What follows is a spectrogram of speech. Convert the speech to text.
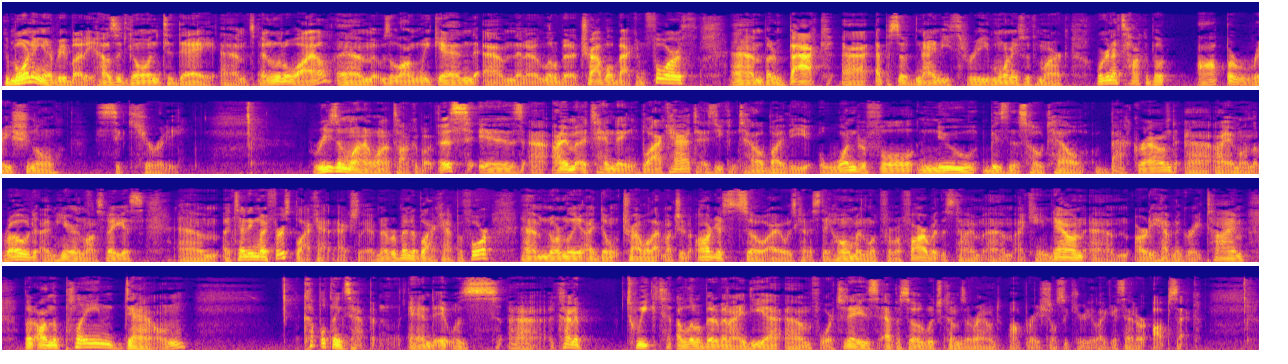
Good morning, everybody. How's it going today? Um, it's been a little while. Um, it was a long weekend, um, then a little bit of travel back and forth. Um, but I'm back, uh, episode 93, Mornings with Mark. We're going to talk about operational security. Reason why I want to talk about this is uh, I'm attending Black Hat, as you can tell by the wonderful new business hotel background. Uh, I am on the road. I'm here in Las Vegas, um, attending my first Black Hat. Actually, I've never been to Black Hat before. Um, normally, I don't travel that much in August, so I always kind of stay home and look from afar. But this time, um, I came down, um, already having a great time. But on the plane down, a couple things happened, and it was uh, kind of tweaked a little bit of an idea um, for today's episode, which comes around operational security, like I said, or OPSEC.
